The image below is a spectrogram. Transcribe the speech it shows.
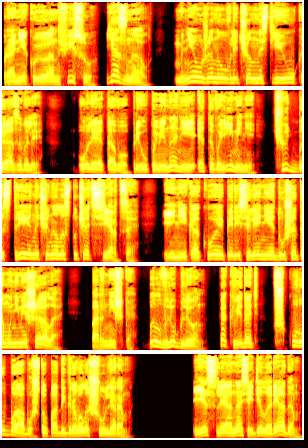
Про некую Анфису я знал. Мне уже на увлеченность ею указывали. Более того, при упоминании этого имени чуть быстрее начинало стучать сердце, и никакое переселение душ этому не мешало. Парнишка был влюблен, как, видать, в шкуру бабу, что подыгрывала шулером. Если она сидела рядом,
